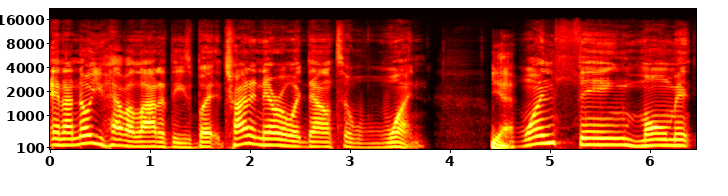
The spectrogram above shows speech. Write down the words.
and I know you have a lot of these, but try to narrow it down to one. Yeah. One thing, moment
